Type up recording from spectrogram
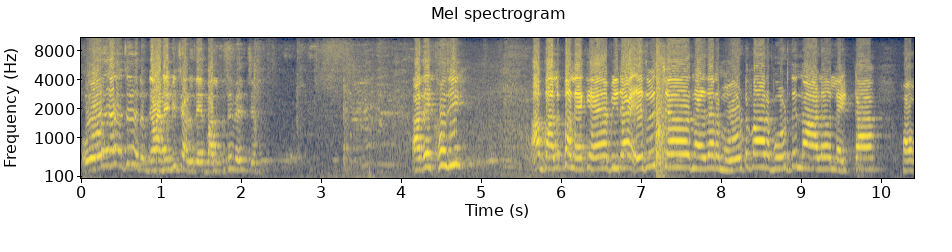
ਉਹ ਯਾਰ ਗਾਣੇ ਵੀ ਚੱਲਦੇ ਆ ਬਲਬ ਦੇ ਵਿੱਚ। ਆ ਦੇਖੋ ਜੀ ਆ ਬਲਬ ਲੈ ਕੇ ਆਇਆ ਵੀਰਾ। ਇਹਦੇ ਵਿੱਚ ਨਾਲੇ ਦਾ ਰਿਮੋਟ ਵਾ ਰਿਮੋਟ ਦੇ ਨਾਲ ਲਾਈਟਾਂ ਹੋ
